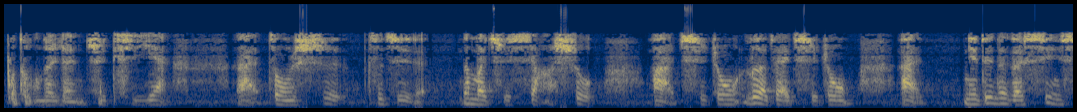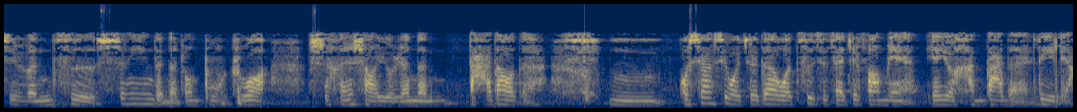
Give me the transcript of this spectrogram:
不同的人去体验。哎，总是自己那么去享受啊，其中乐在其中。哎，你对那个信息、文字、声音的那种捕捉，是很少有人能达到的。嗯，我相信，我觉得我自己在这方面也有很大的力量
